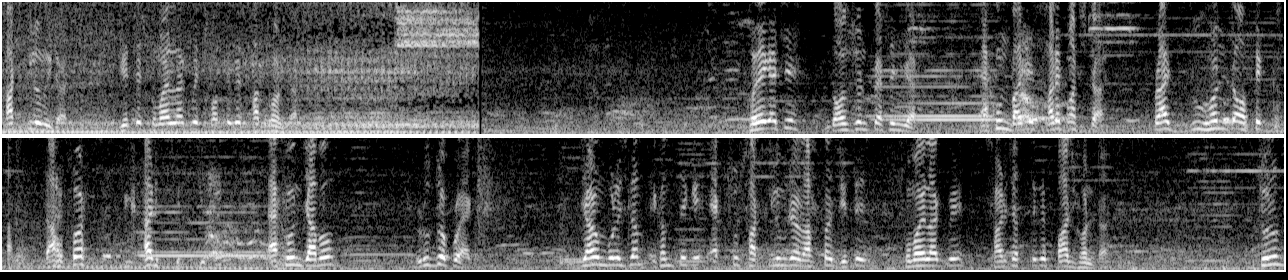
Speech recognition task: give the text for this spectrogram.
ষাট কিলোমিটার। যেতে সময় লাগবে ছ থেকে সাত ঘণ্টা। হয়ে গেছে দশজন প্যাসেঞ্জার এখন বাজে সাড়ে পাঁচটা। প্রায় দু ঘণ্টা অপেক্ষা। তারপর গাড়ি। এখন যাব রুদ্রপ্রয়াগ। যেমন বলেছিলাম, এখান থেকে একশো ষাট কিলোমিটার রাস্তা যেতে সময় লাগবে সাড়ে চার থেকে পাঁচ ঘণ্টা। চলুন।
